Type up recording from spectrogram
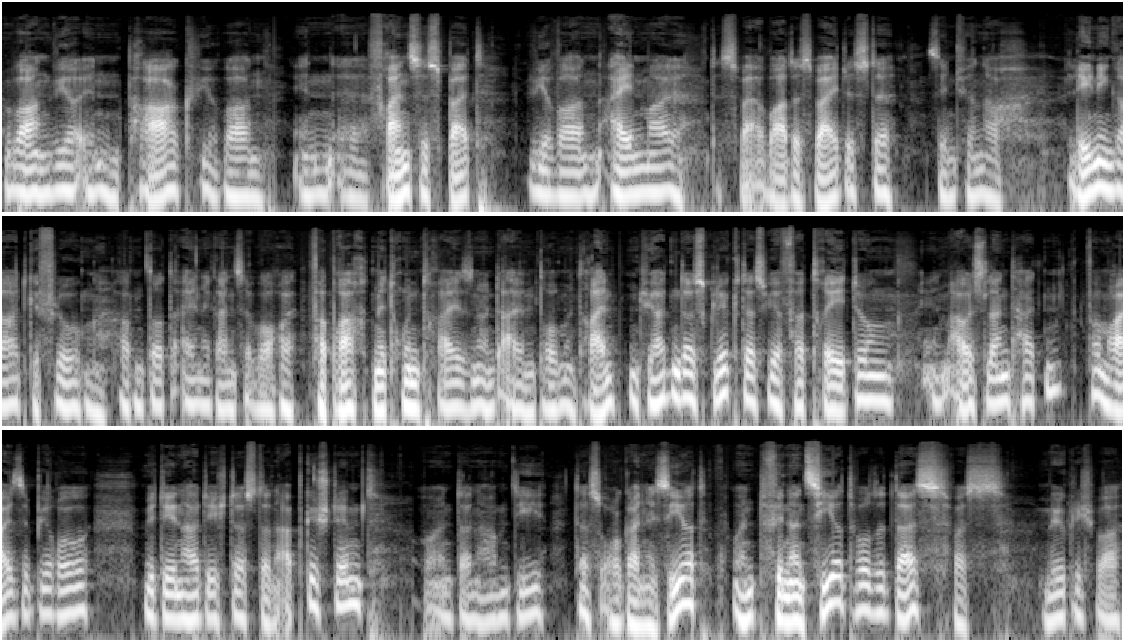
waren wir in Prag, wir waren in äh, Franzisbad, wir waren einmal, das war, war das weiteste, sind wir nach Leningrad geflogen, haben dort eine ganze Woche verbracht mit Rundreisen und allem drum und dran. Und wir hatten das Glück, dass wir Vertretung im Ausland hatten vom Reisebüro. Mit denen hatte ich das dann abgestimmt und dann haben die das organisiert und finanziert wurde das, was möglich war,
